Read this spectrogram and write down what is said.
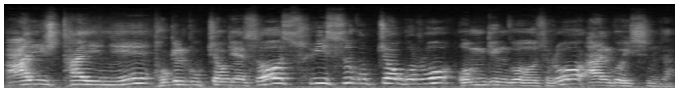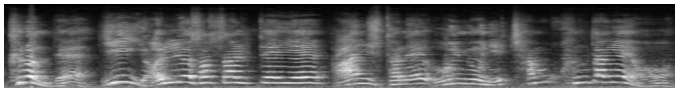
아인슈타인이 독일 국적에서 스위스 국적으로 옮긴 것으로 알고 있습니다. 그런데 이 16살 때의 아인슈타인의 의문이 참 황당해요.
